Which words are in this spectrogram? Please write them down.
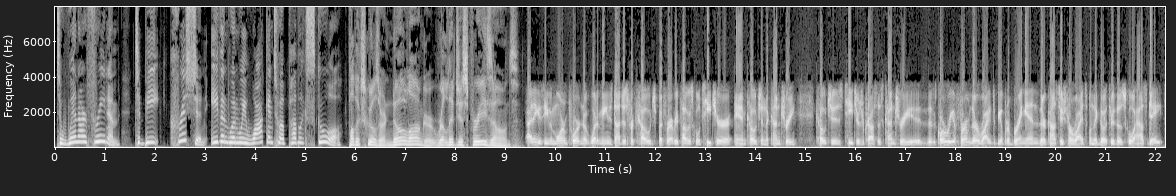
to win our freedom, to be Christian, even when we walk into a public school. Public schools are no longer religious free zones. I think it's even more important what it means not just for coach, but for every public school teacher and coach in the country. Coaches, teachers across this country, the court reaffirmed their right to be able to bring in their constitutional rights when they go through those schoolhouse gates.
